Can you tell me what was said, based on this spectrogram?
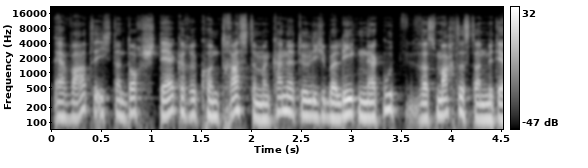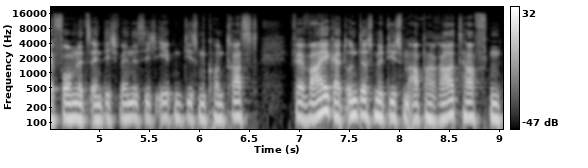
erwarte ich dann doch stärkere Kontraste. Man kann natürlich überlegen, na gut, was macht es dann mit der Form letztendlich, wenn es sich eben diesem Kontrast verweigert und das mit diesem Apparathaften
